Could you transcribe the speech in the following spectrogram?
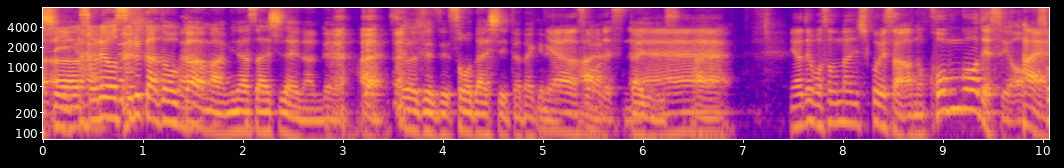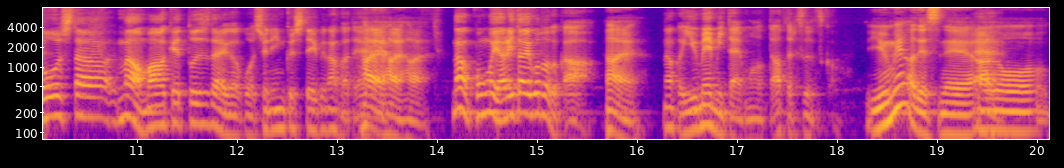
進。それをするかどうかは、まあ皆さん次第なんで、はい。それは全然相談していただければ。いや、はいそうですね。大丈夫です。はいや、でもそんな西堀さん、あの、今後ですよ、はいそうした、まあ、マーケット自体がこう、シュリンクしていく中で、い。はいはいはなんか今後やりたいこととか、い。はい。なんか夢みたいなものってあったりするんですか？夢はですね、えあの、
